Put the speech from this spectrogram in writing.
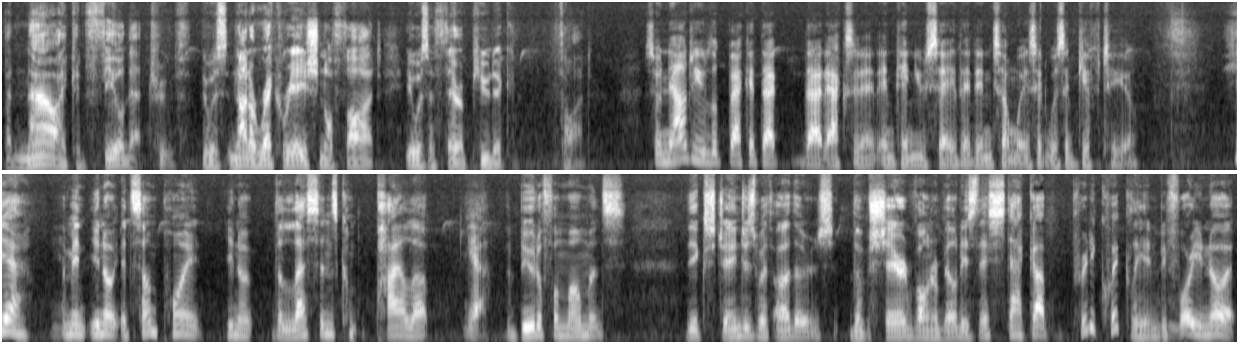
But now I could feel that truth. It was not a recreational thought. It was a therapeutic thought. So now do you look back at that, that accident and can you say that in some ways it was a gift to you? Yeah. I mean, you know, at some point, you know, the lessons pile up. Yeah. The beautiful moments, the exchanges with others, the shared vulnerabilities, they stack up pretty quickly. And mm-hmm. before you know it,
